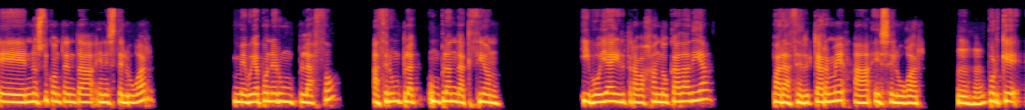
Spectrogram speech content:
eh, no estoy contenta en este lugar, me voy a poner un plazo, hacer un, un plan de acción y voy a ir trabajando cada día para acercarme a ese lugar. Porque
